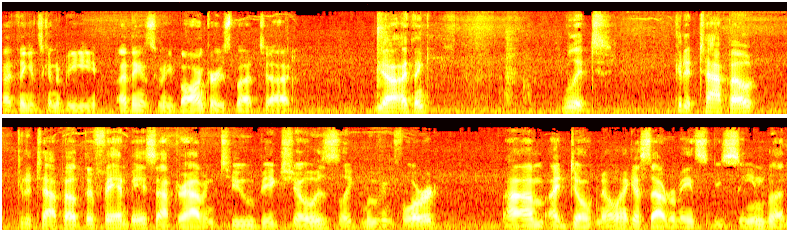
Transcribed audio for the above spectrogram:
I think it's going to be, I think it's going to be bonkers. But uh, yeah, I think will it, could it tap out? Could it tap out their fan base after having two big shows like moving forward? Um, I don't know. I guess that remains to be seen. But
